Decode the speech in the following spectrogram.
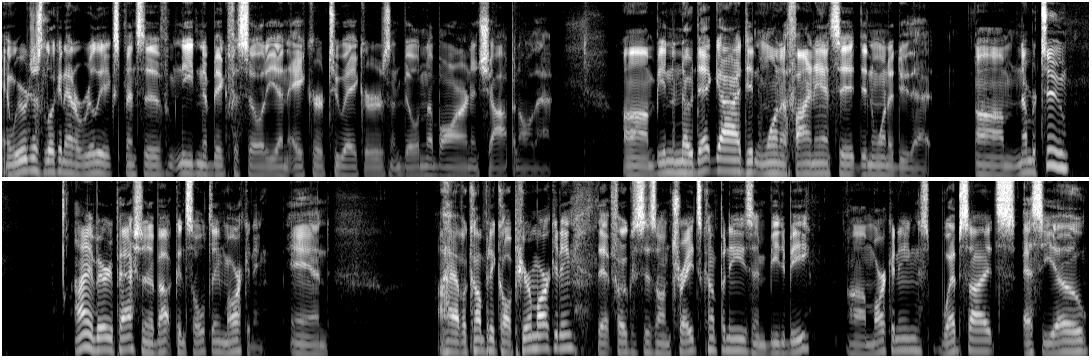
and we were just looking at a really expensive, needing a big facility, an acre, two acres, and building a barn and shop and all that. Um, being a no debt guy, didn't want to finance it, didn't want to do that. Um, number two, I am very passionate about consulting marketing, and I have a company called Pure Marketing that focuses on trades companies and B2B uh, marketing, websites, SEO.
